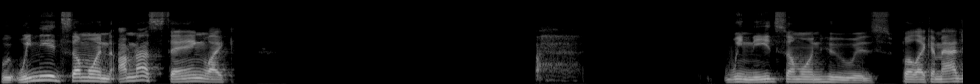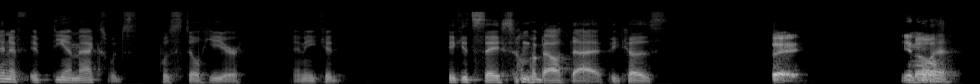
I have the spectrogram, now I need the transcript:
We, we need someone. I'm not saying like we need someone who is, but like imagine if if DMX was was still here and he could he could say something about that because say you know what?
